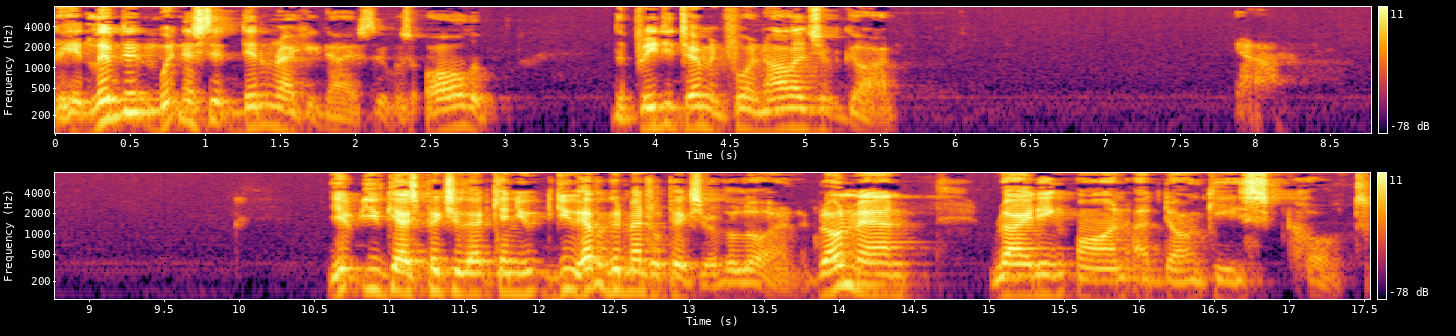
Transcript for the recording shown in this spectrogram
They had lived it and witnessed it, and didn't recognize that it was all the, the predetermined foreknowledge of God. You, you guys picture that? Can you do you have a good mental picture of the Lord? A grown man riding on a donkey's colt.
